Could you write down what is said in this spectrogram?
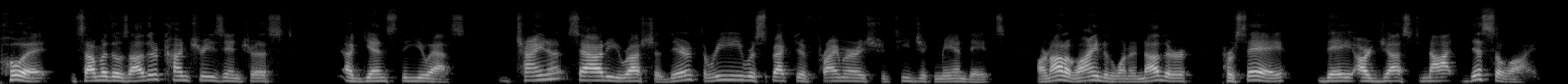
put some of those other countries' interest against the US. China, Saudi, Russia, their three respective primary strategic mandates are not aligned with one another per se. They are just not disaligned.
